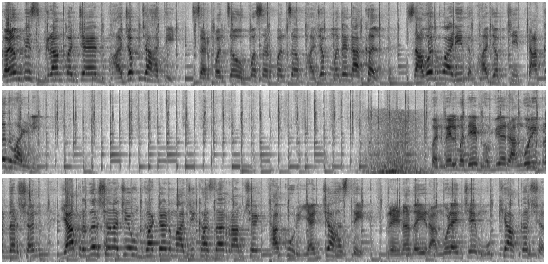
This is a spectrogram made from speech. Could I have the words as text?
कळंबीस ग्रामपंचायत भाजपच्या हाती. सरपंच उपसरपंच भाजपमध्ये दाखल. सावंतवाडीत भाजपची ताकद वाढली. पनवेलमध्ये भव्य रांगोळी प्रदर्शन. या प्रदर्शनाचे उद्घाटन माजी खासदार रामशेठ ठाकूर यांच्या हस्ते. प्रेरणादायी रांगोळ्यांचे मुख्य आकर्षण.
